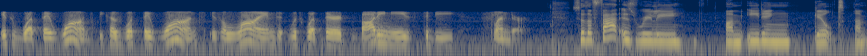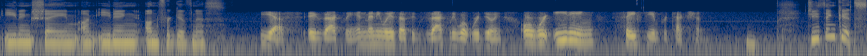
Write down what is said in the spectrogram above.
It's what they want, because what they want is aligned with what their body needs to be slender. So the fat is really I'm eating guilt, I'm eating shame, I'm eating unforgiveness. Yes, exactly. In many ways, that's exactly what we're doing. Or we're eating safety and protection. Hmm. Do you think it's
